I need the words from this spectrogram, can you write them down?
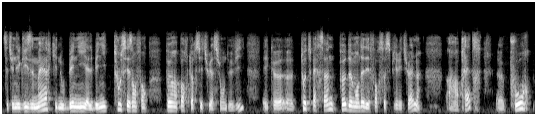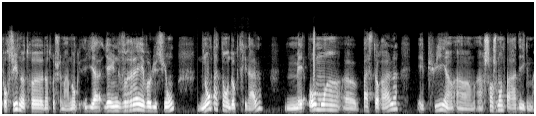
C'est une Église mère qui nous bénit, elle bénit tous ses enfants, peu importe leur situation de vie, et que euh, toute personne peut demander des forces spirituelles à un prêtre euh, pour poursuivre notre, notre chemin. Donc il y a, y a une vraie évolution, non pas tant doctrinale, mais au moins euh, pastorale, et puis un, un changement de paradigme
